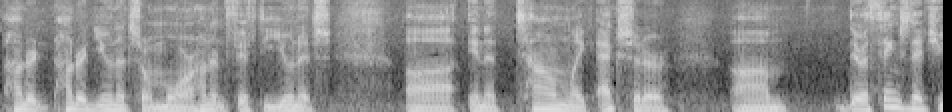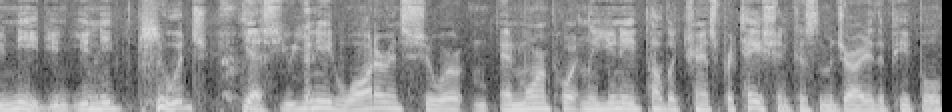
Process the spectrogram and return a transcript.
100, 100 units or more, 150 units uh, in a town like Exeter, um, there are things that you need. You, you need Sewage? Yes, you, you need water and sewer, and more importantly, you need public transportation because the majority of the people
